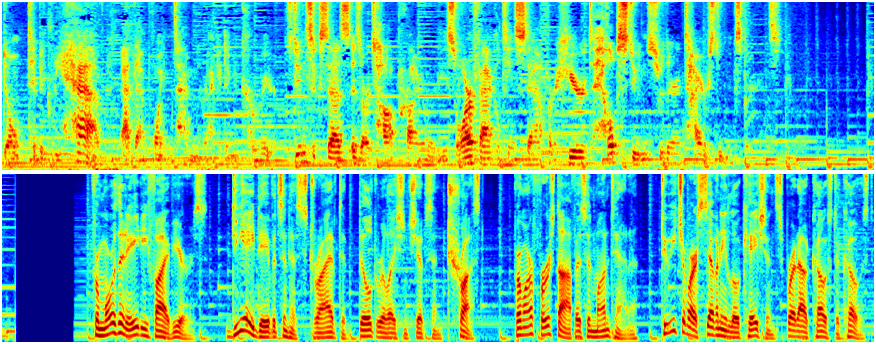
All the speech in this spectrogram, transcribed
don't typically have at that point in time in their academic career. Student success is our top priority priority, so our faculty and staff are here to help students through their entire student experience. For more than 85 years, D.A. Davidson has strived to build relationships and trust from our first office in Montana to each of our 70 locations spread out coast to coast.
